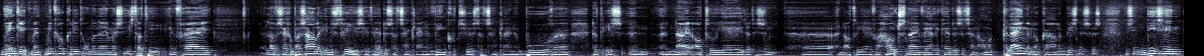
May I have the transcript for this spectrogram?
denk ik met microkredietondernemers, is dat die in vrij laten we zeggen, basale industrieën zitten. Hè. Dus dat zijn kleine winkeltjes, dat zijn kleine boeren, dat is een, een naaiatelier, dat is een, een atelier voor houtsnijwerk. Hè. Dus het zijn allemaal kleine lokale businesses. Dus in die zin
